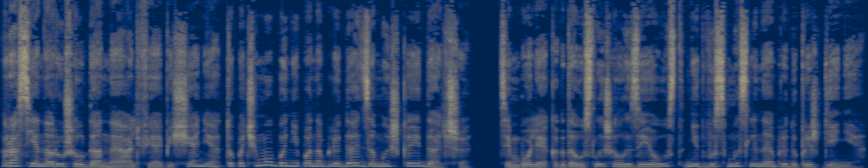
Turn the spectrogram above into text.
Раз я нарушил данное Альфе обещание, то почему бы не понаблюдать за мышкой и дальше, тем более, когда услышал из ее уст недвусмысленное предупреждение.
